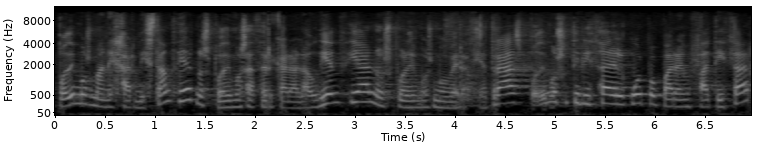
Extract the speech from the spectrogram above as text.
Podemos manejar distancias, nos podemos acercar a la audiencia, nos podemos mover hacia atrás, podemos utilizar el cuerpo para enfatizar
